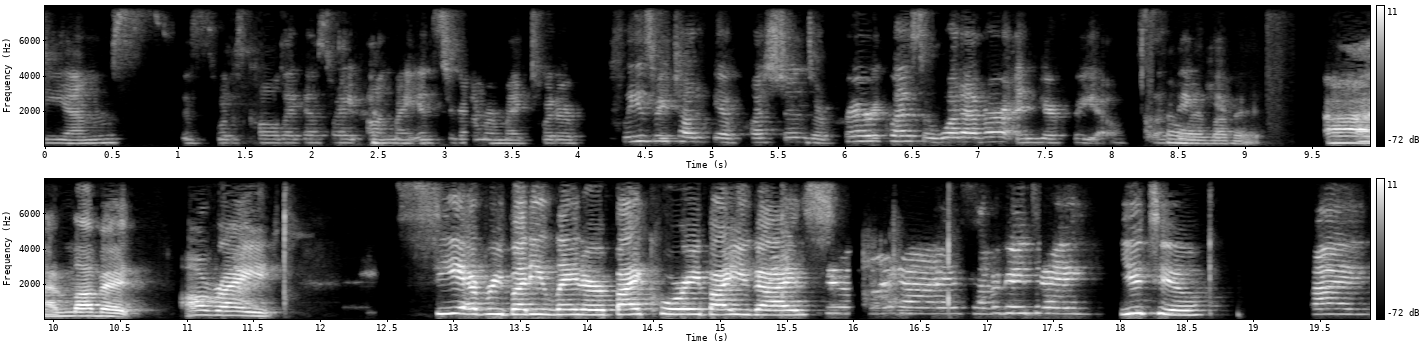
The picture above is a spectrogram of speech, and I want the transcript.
DMs is what it's called, I guess, right? On my Instagram or my Twitter. Please reach out if you have questions or prayer requests or whatever. I'm here for you. So Oh, I you. love it. Ah, I love it. All right. See everybody later. Bye, Cory. Bye, you guys. Bye guys. Have a great day. You too. Bye.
